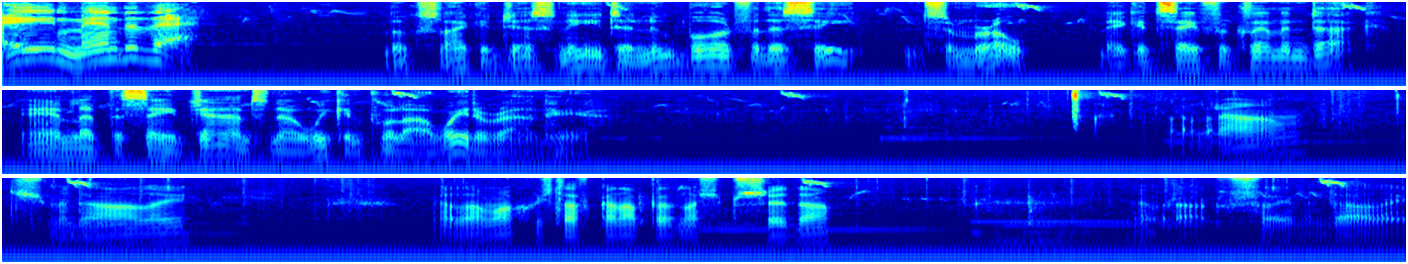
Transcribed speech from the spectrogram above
Amen to that. Looks like it just needs a new board for the seat and some rope. Make it safe for Clem and Duck. And let the St. John's know we can pull our weight around here. Dobra, idźmy dalej. Wiadomo, huśtawka na pewno się przyda. Dobra, ruszajmy dalej.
